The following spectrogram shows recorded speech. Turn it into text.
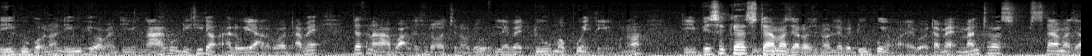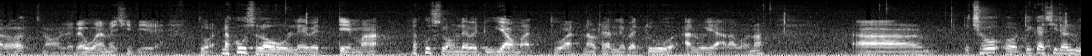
4ခုပေါ့နော်4ခုဖြစ်ပါမယ်ဒီ5ခုဒီထိတောင်အပ်လို့ရတယ်ပေါ့ဒါပေမဲ့ပြဿနာကပါလဲဆိုတော့ကျွန်တော်တို့ level 2မပွင့်သေးဘူးပေါ့နော်ဒီ basic stand မှာကျတော့ကျွန်တော် level 2ပွင့်ပါတယ်ပေါ့ဒါပေမဲ့ mentor stand မှာကျတော့ကျွန်တော် level 1ပဲရှိသေးတယ်သူကနှစ်ခုစလုံးကို level 10မှာ နှစ်ခုစလုံး level 2ရောက်မှသူကနောက်ထပ် level 2ကိုအပ်လို့ရတာပေါ့နော်အာတချို့ဟို ticket ရှိတဲ့လူ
